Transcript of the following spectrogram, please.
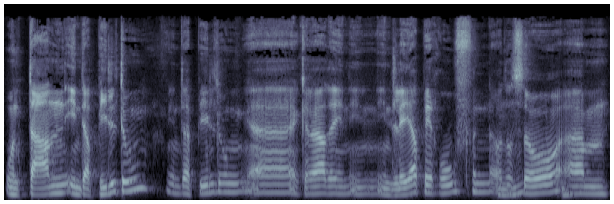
und dann in der Bildung, in der Bildung, äh, gerade in, in, in Lehrberufen oder mhm. so. Ähm,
